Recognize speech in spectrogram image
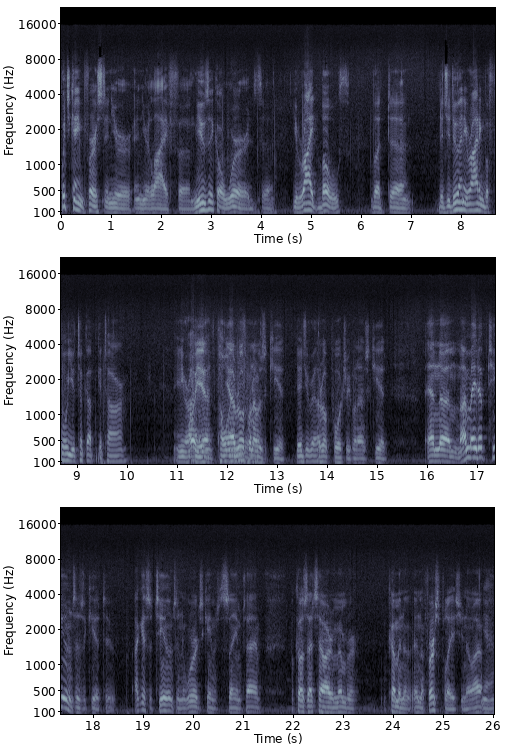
which came first in your in your life, uh, music or words? Uh, you write both, but uh, did you do any writing before you took up guitar? Any Oh yeah, poems? yeah. I wrote when I was a kid. Did you really? I wrote poetry when I was a kid, and um, I made up tunes as a kid too. I guess the tunes and the words came at the same time, because that's how I remember coming in- in the first place. You know, I Yeah.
